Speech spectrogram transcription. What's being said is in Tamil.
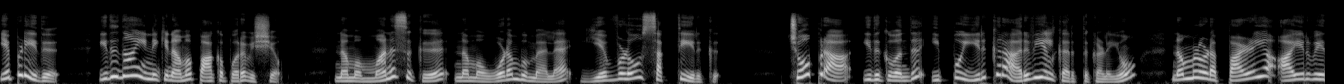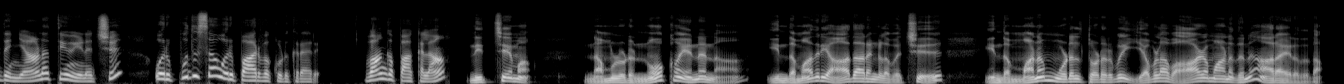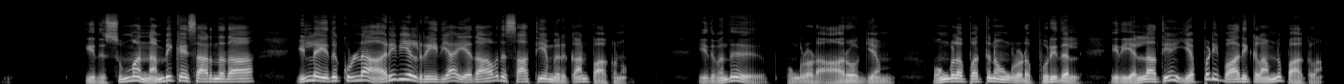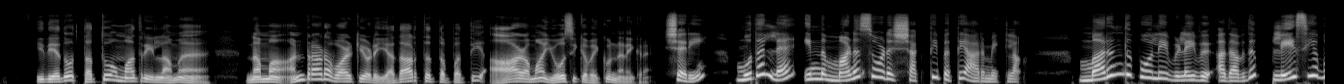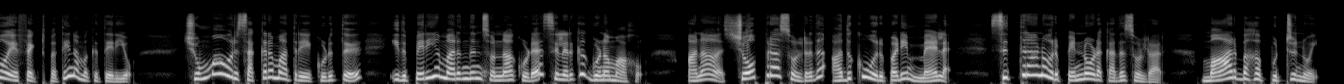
எப்படி இது? இதுதான் இன்னைக்கு நாம பார்க்க போற விஷயம். நம்ம மனசுக்கு நம்ம உடம்பு மேல எவ்வளோ சக்தி இருக்கு? சோப்ரா இதுக்கு வந்து இப்போ இருக்கிற அறிவியல் கருத்துக்களையும் நம்மளோட பழைய ஆயுர்வேத ஞானத்தையும் இணைச்சு ஒரு புதுசா ஒரு பார்வை கொடுக்கறாரு. வாங்க பார்க்கலாம். நிச்சயமா. நம்மளோட நோக்கம் என்னன்னா இந்த மாதிரி ஆதாரங்களை வச்சு இந்த மனம் உடல் தொடர்பு எவ்வளவு ஆழமானதுன்னு ஆராயறது தான். இது சும்மா நம்பிக்கை சார்ந்ததா? இல்ல இதுக்குள்ள அறிவியல் ரீதியா ஏதாவது சாத்தியம் இருக்கான்னு பார்க்கணும். இது வந்து உங்களோட ஆரோக்கியம் உங்களை பத்தின உங்களோட புரிதல் இது எல்லாத்தையும் எப்படி பாதிக்கலாம்னு பார்க்கலாம். இது ஏதோ தத்துவம் மாதிரி இல்லாம நம்ம அன்றாட வாழ்க்கையோட யதார்த்தத்தை பத்தி ஆழமா யோசிக்க வைக்கும்னு நினைக்கிறேன். சரி முதல்ல இந்த மனசோட சக்தி பத்தி ஆரம்பிக்கலாம். மருந்து போலே விளைவு அதாவது பிளேசியபோ எஃபெக்ட் பத்தி நமக்கு தெரியும். சும்மா ஒரு சக்கரை மாத்திரையை கொடுத்து இது பெரிய மருந்துன்னு சொன்னா கூட சிலருக்கு குணமாகும். ஆனா சோப்ரா சொல்றது அதுக்கும் ஒரு படி மேல. சித்ரான ஒரு பெண்ணோட கதை சொல்றார். மார்பக புற்றுநோய்.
